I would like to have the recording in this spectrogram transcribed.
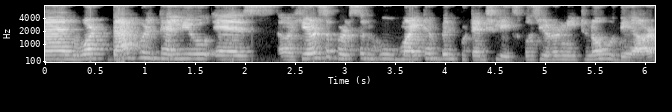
And what that will tell you is uh, here's a person who might have been potentially exposed. You don't need to know who they are.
